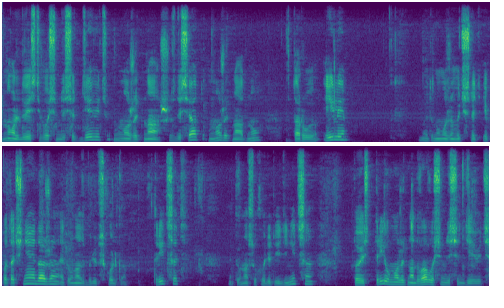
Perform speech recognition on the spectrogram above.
0,289 умножить на 60 умножить на 1 вторую. Или, ну, это мы можем вычислить и поточнее даже. Это у нас будет сколько? 30. Это у нас уходит единица. То есть 3 умножить на 2,89.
